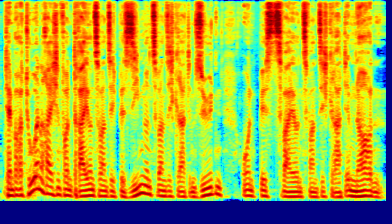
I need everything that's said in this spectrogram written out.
Temperaturen reichen von 23 bis 27 Grad im Süden und bis 22 Grad im Norden.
